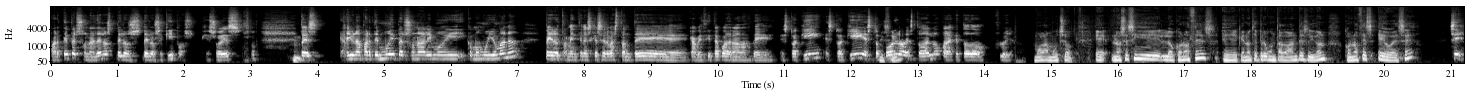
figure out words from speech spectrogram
parte personal de los, de, los, de los equipos, que eso es. Mm. Entonces, hay una parte muy personal y muy, como muy humana pero también tienes que ser bastante cabecita cuadrada de esto aquí, esto aquí, esto ponlo, esto dalo, para que todo fluya. Mola mucho. Eh, no sé si lo conoces, eh, que no te he preguntado antes, Lidón. ¿Conoces EOS? Sí.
